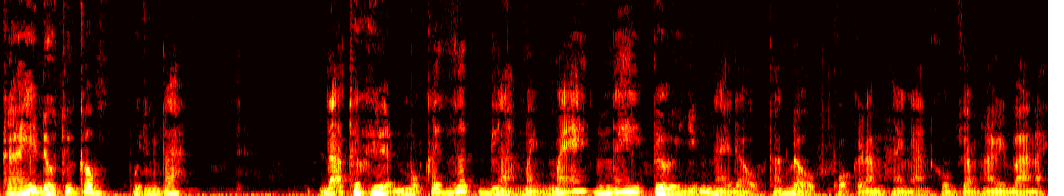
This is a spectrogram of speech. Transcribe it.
cái đầu tư công của chúng ta đã thực hiện một cách rất là mạnh mẽ ngay từ những ngày đầu tháng đầu của cái năm 2023 này.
